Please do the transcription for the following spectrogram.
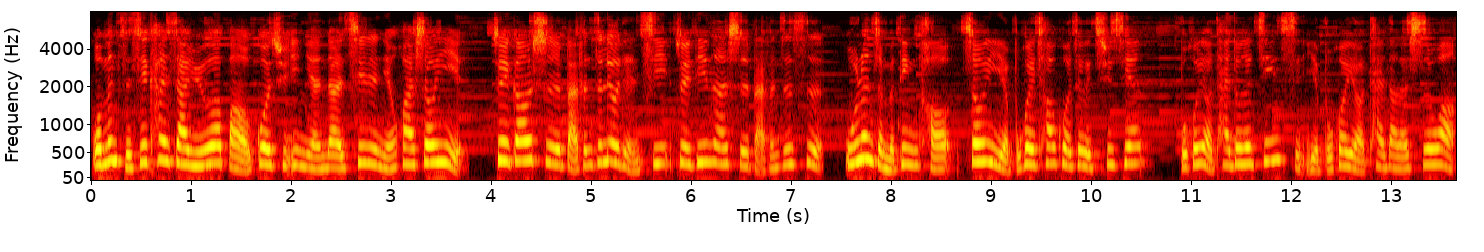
我们仔细看一下余额宝过去一年的七日年化收益。最高是百分之六点七，最低呢是百分之四。无论怎么定投，收益也不会超过这个区间，不会有太多的惊喜，也不会有太大的失望。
